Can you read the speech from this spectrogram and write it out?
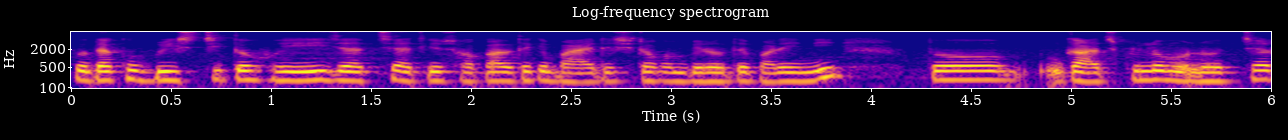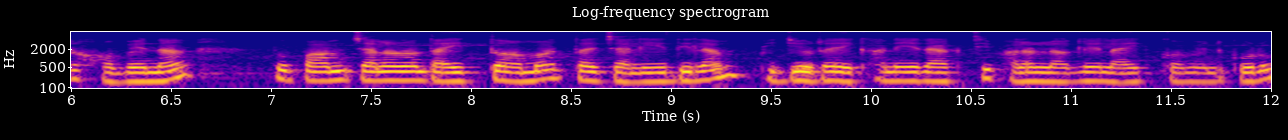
তো দেখো বৃষ্টি তো হয়েই যাচ্ছে, আজকে সকাল থেকে বাইরে সেরকম বেরোতে পারিনি। তো গাছগুলো মনে হচ্ছে আর হবে না। তো পাম্প চালানোর দায়িত্ব আমার, তাই চালিয়ে দিলাম। ভিডিওটা এখানেই রাখছি। ভালো লাগলে লাইক কমেন্ট করো।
